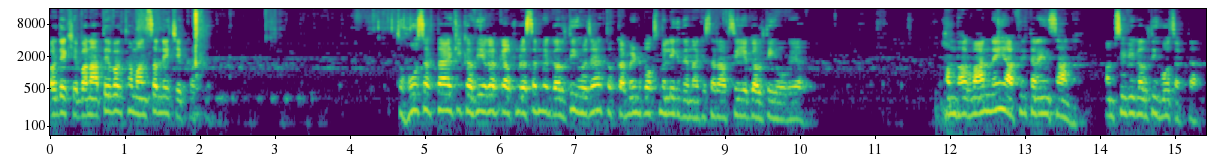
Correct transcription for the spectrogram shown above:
और देखिए, बनाते वक्त हम आंसर नहीं चेक करते। तो हो सकता है कि कभी अगर कैलकुलेशन में गलती हो जाए तो कमेंट बॉक्स में लिख देना कि सर आपसे ये गलती हो गया। हम भगवान नहीं आखिरी तरह इंसान हैं। हमसे भी गलती हो सकता है।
